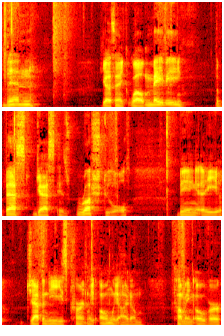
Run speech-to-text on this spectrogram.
Then you gotta think, well, maybe the best guess is Rush Duel being a Japanese currently only item coming over.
